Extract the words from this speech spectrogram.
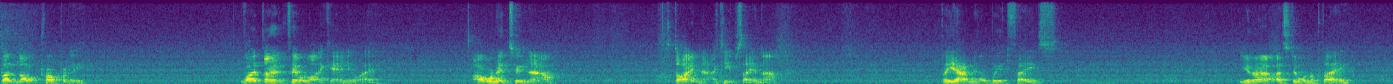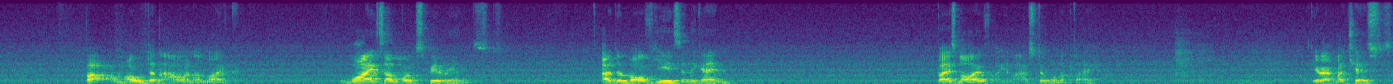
but not properly. Well, I don't feel like it anyway. I want it to now. Starting now, I keep saying that. But yeah, I'm in a weird phase. You know, I still want to play. But I'm older now and I'm like, wise, I'm more experienced. I had a lot of years in the game. But it's not over, you know, I still want to play. You know, my chest,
